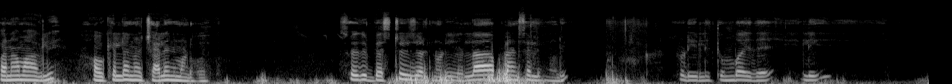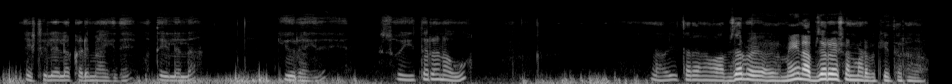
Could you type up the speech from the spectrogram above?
ಪನಾಮ ಆಗಲಿ, ಅವಕ್ಕೆಲ್ಲ ನಾವು ಚಾಲೆಂಜ್ ಮಾಡ್ಬೋದು. ಸೊ ಇದು ಬೆಸ್ಟ್ ರಿಸಲ್ಟ್ ನೋಡಿ. ಎಲ್ಲ ಪ್ಲಾಂಟ್ಸಲ್ಲಿ ನೋಡಿ. ನೋಡಿ, ಇಲ್ಲಿ ತುಂಬ ಇದೆ. ಇಲ್ಲಿ ನೆಕ್ಸ್ಟ್ ಇಲ್ಲೆಲ್ಲ ಕಡಿಮೆ ಆಗಿದೆ. ಮತ್ತು ಇಲ್ಲೆಲ್ಲ ಕ್ಯೂರ್ ಆಗಿದೆ. ಸೊ ಈ ಥರ ನಾವು ನಾವು ಈ ಥರ ನಾವು ಅಬ್ಸರ್ವ್ ಮೇನ್ ಅಬ್ಸರ್ವೇಷನ್ ಮಾಡಬೇಕು ಈ ಥರ ನಾವು.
